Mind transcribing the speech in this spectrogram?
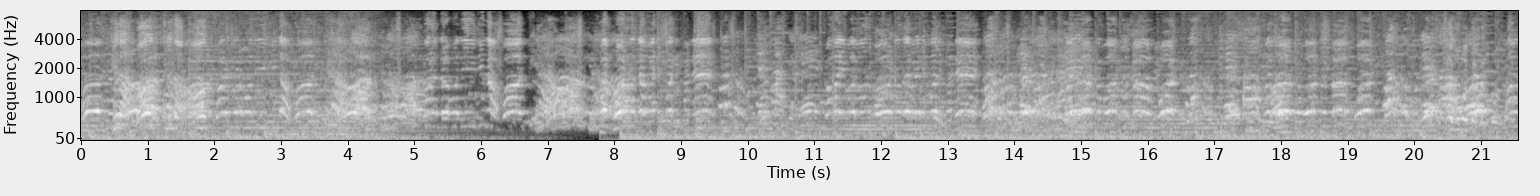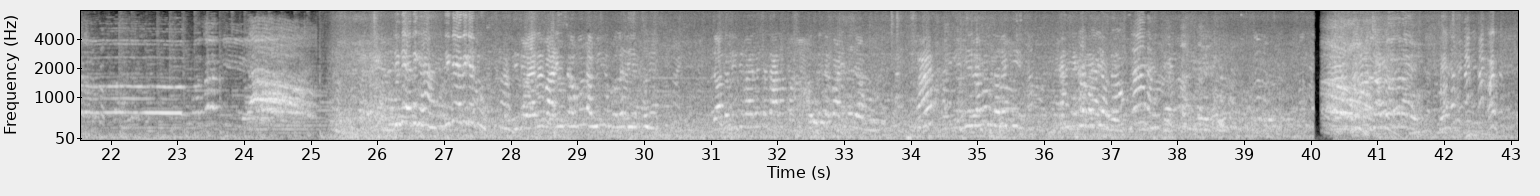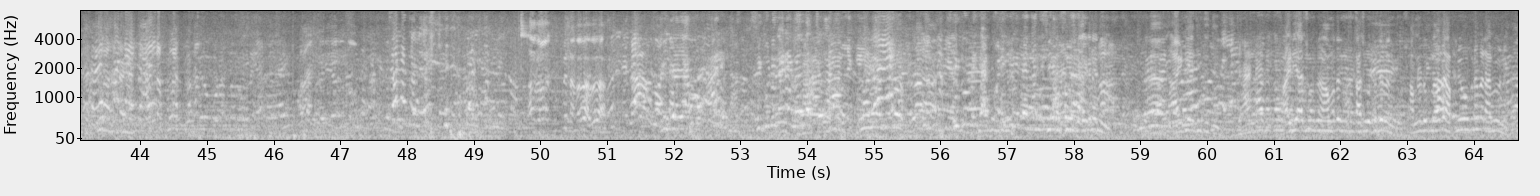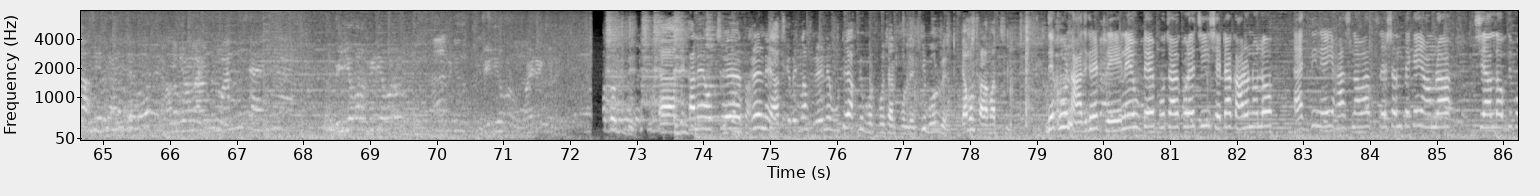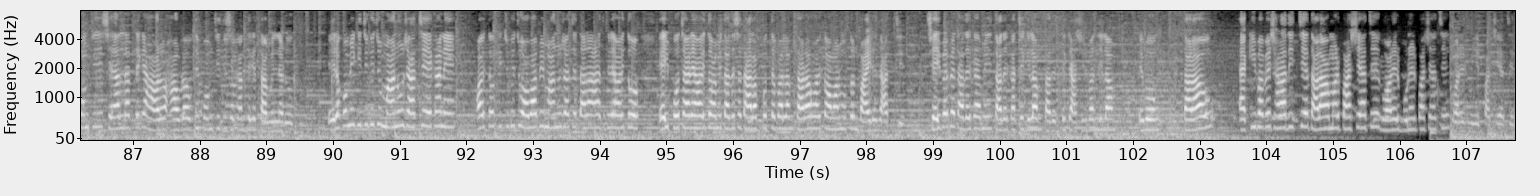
好，听到好，听到好，高粱酒，皇帝亲酿，好，听到好，高粱酒，皇帝亲酿，好，听到好，快快快，咱们。বাড়ি যাব আমি বলে দিয়েছি। যত দিদি ভাইদের সাথে আলাপ প্রত্যেকের বাড়িতে যাব। হ্যাঁ? নিয়ে যাব তাহলে কি হ্যাঁ, করতে না না সিকিউরিটি গার্ডে ফেল সিকিউরিটি আইডিয়া আইডিয়া আমাদের কাজ করতে দেবেন তো। সামনে ঢুকলে হবে আপনিও নেবেন আমিও নেব। পদ্ধতিতে যেখানে হচ্ছে ট্রেনে আজকে দেখলাম ট্রেনে উঠে আপনি ভোট প্রচার করলেন। কি বলবেন? কেমন ছাড়া পাচ্ছি দেখুন আজকে ট্রেনে উঠে প্রচার করেছি সেটা কারণ হলো একদিন এই হাসনাবাদ স্টেশন থেকেই আমরা শিয়ালদা অবধি পৌঁছেছি, শিয়ালদার থেকে হাওড়া হাওড়া অবধি পৌঁছেছি, সেখান থেকে তামিলনাড়ু অবধি। এরকমই কিছু কিছু মানুষ আছে এখানে, হয়তো কিছু কিছু অভাবী মানুষ আছে, তারা আজকে হয়তো এই প্রচারে হয়তো আমি তাদের সাথে আলাপ করতে পারলাম, তারাও হয়তো আমার মতন বাইরে যাচ্ছে। সেইভাবে তাদেরকে আমি তাদের কাছে গেলাম, তাদের থেকে আশীর্বাদ নিলাম এবং তারাও একইভাবে সাড়া দিচ্ছে, তারা আমার পাশে আছে, ঘরের বোনের পাশে আছে, ঘরের মেয়ের পাশে আছেন।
